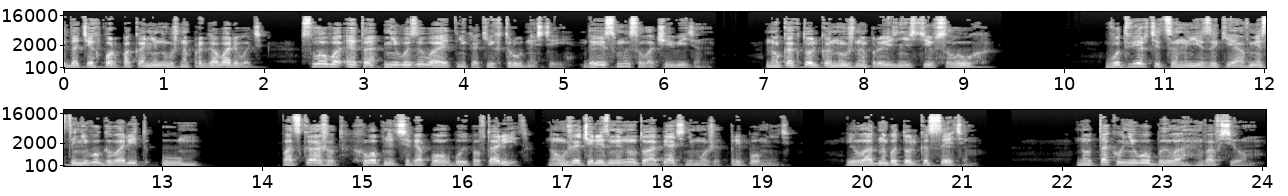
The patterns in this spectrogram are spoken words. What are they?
до тех пор, пока не нужно проговаривать, слово это не вызывает никаких трудностей, да и смысл очевиден. Но как только нужно произнести вслух... Вот вертится на языке, а вместо него говорит ум. Подскажут, хлопнет себя по лбу и повторит, но уже через минуту опять не может припомнить. И ладно бы только с этим. Но так у него было во всем.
